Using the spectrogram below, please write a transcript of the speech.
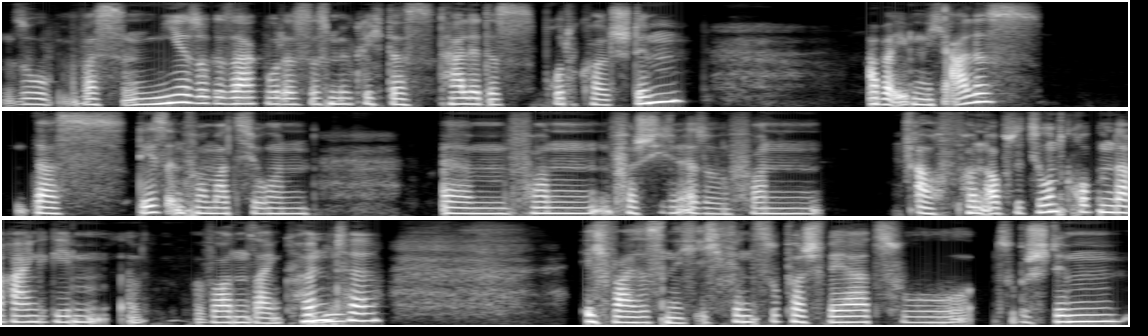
so, was mir so gesagt wurde, ist es möglich, dass Teile des Protokolls stimmen, aber eben nicht alles, dass Desinformation ähm, von verschiedenen, also von auch von Oppositionsgruppen da reingegeben äh, worden sein könnte. Mhm. Ich weiß es nicht. Ich finde es super schwer zu, zu bestimmen.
